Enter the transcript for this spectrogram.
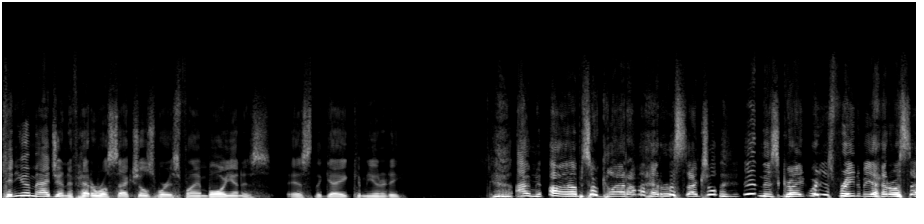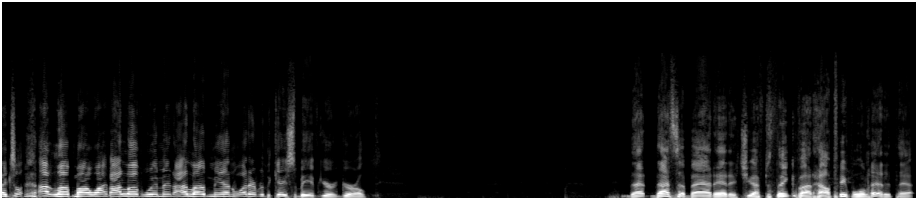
Can you imagine if heterosexuals were as flamboyant as, as the gay community? I'm I'm so glad I'm a heterosexual. Isn't this great? We're just free to be a heterosexual. I love my wife. I love women. I love men. Whatever the case will be, if you're a girl. That that's a bad edit. You have to think about how people will edit that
